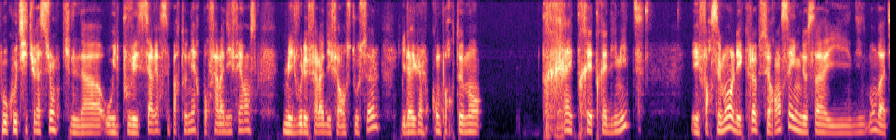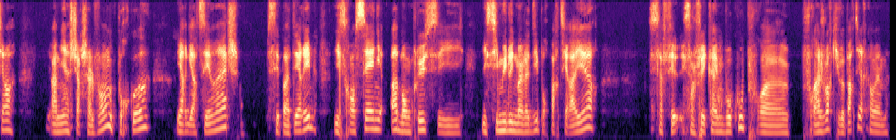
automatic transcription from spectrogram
beaucoup de situations qu'il a, où il pouvait servir ses partenaires pour faire la différence, mais il voulait faire la différence tout seul. Il a eu un comportement très très très limite. Et forcément, les clubs se renseignent de ça. Ils disent bon bah tiens, Amiens cherche à le vendre. Pourquoi? Il regarde ses matchs. C'est pas terrible. Il se renseigne. Ah bah en plus, il, il simule une maladie pour partir ailleurs. ça fait, ça fait quand même beaucoup pour, pour un joueur qui veut partir quand même.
